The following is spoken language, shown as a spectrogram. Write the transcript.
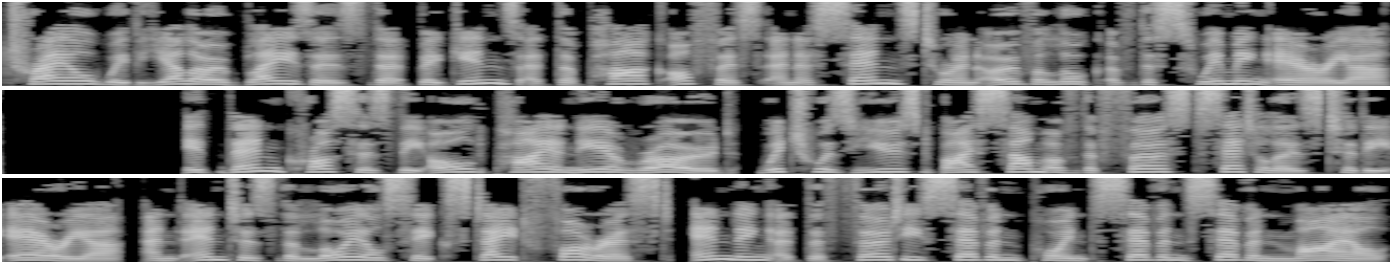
trail with yellow blazes that begins at the park office and ascends to an overlook of the swimming area. It then crosses the old Pioneer Road, which was used by some of the first settlers to the area, and enters the Loyalsock State Forest, ending at the 37.77-mile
